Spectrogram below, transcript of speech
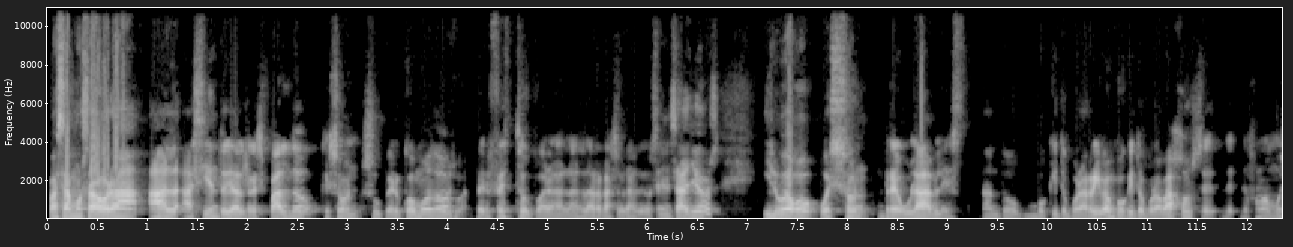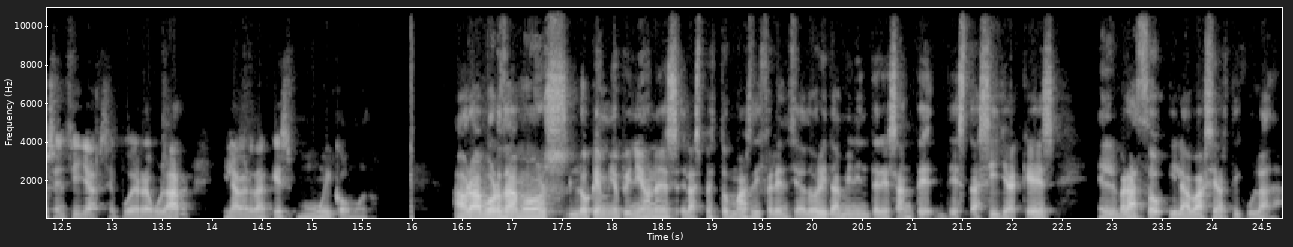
Pasamos ahora al asiento y al respaldo, que son súper cómodos, perfecto para las largas horas de los ensayos, y luego pues son regulables, tanto un poquito por arriba, un poquito por abajo, de forma muy sencilla se puede regular y la verdad que es muy cómodo. Ahora abordamos lo que en mi opinión es el aspecto más diferenciador y también interesante de esta silla, que es el brazo y la base articulada.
